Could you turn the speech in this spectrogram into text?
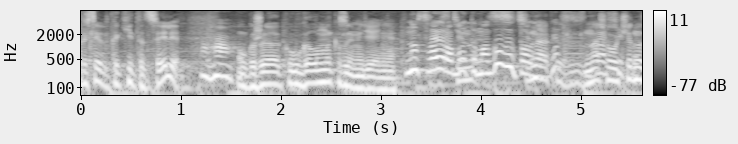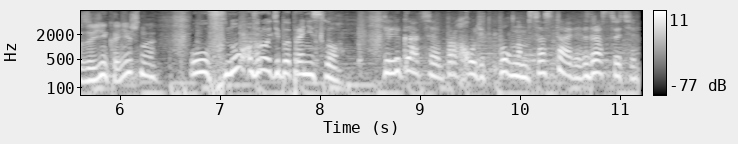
преследуют какие-то цели, Ага. уже уголовно наказуемое деяние. Но свою работу Стена- могу выполнить, стена да? нашего учебного заведения, конечно. Уф, ну, вроде бы пронесло. Делегация проходит в полном составе. Здравствуйте.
